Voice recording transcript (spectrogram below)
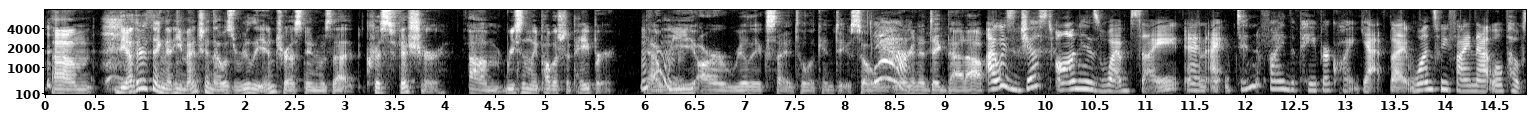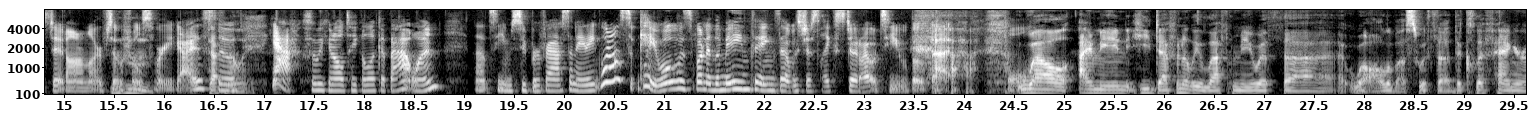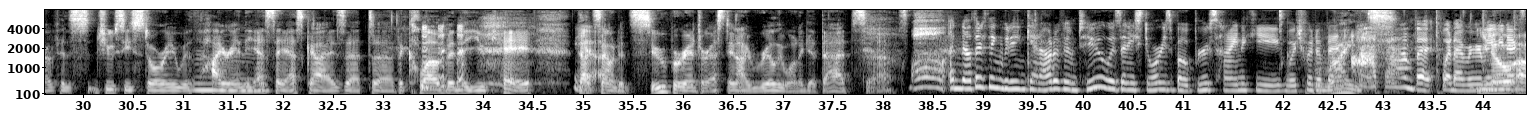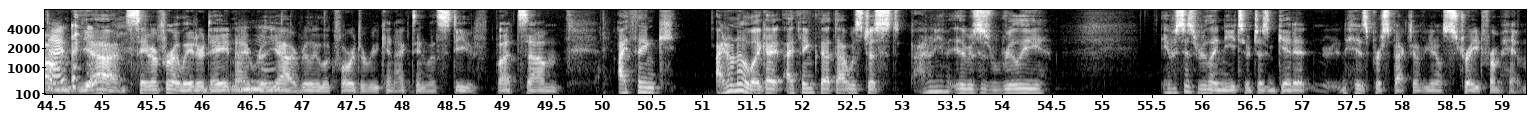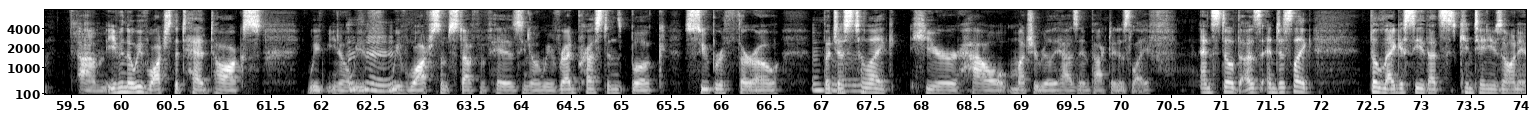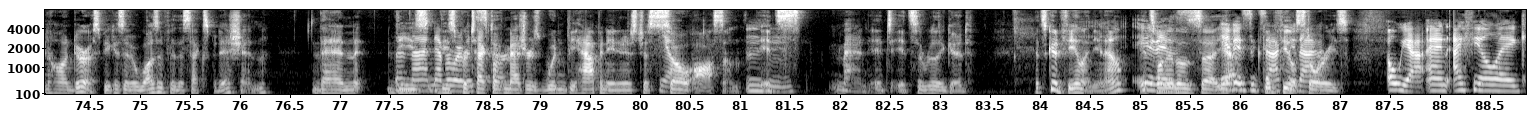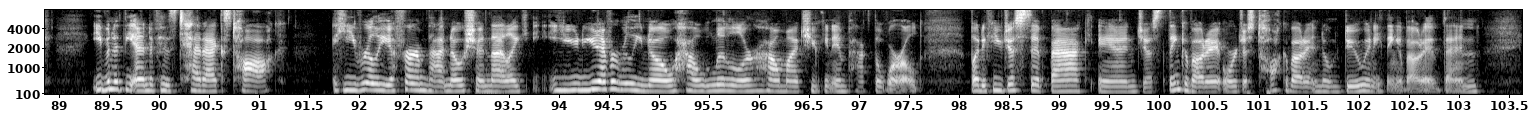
um, the other thing that he mentioned that was really interesting was that Chris Fisher um, recently published a paper that we are really excited to look into. So we're going to dig that up. I was just on his website and I didn't find the paper quite yet, but once we find that, we'll post it on our socials for you guys. Mm-hmm. Definitely. So, yeah, so we can all take a look at that one. That seems super fascinating. What else? Okay, what was one of the main things that was just like stood out to you about that? Well, I mean, he definitely left me with, uh, well, all of us with uh, the cliffhanger of his juicy story with hiring the SAS guys at uh, the club in the UK. That Yeah. sounded super interesting. I really want to get that. Uh, oh, another thing we didn't get out of him too was any stories about Bruce Heinicke, which would have been Right. awesome, but whatever, maybe know, next um, time. Mm-hmm. yeah, save it for a later date. And I really, yeah, I really look forward to reconnecting with Steve. But um, I think, I don't know, like, I, I think that that was just, I don't even, it was just really, it was just really neat to just get it his perspective, you know, straight from him. Um, even though we've watched the TED talks, we've you know we've we've watched some stuff of his, you know, and we've read Preston's book, super thorough, but just to like hear how much it really has impacted his life and still does, and just like the legacy that's continues on in Honduras because if it wasn't for this expedition, then, Then these these protective measures wouldn't be happening, and it's just Yeah. so awesome. It's man, it, it's a really good. It's good feeling, you know. It's It one of those uh, It yeah, is good exactly feel that. stories. Oh yeah, and I feel like even at the end of his TEDx talk, he really affirmed that notion that like you you never really know how little or how much you can impact the world. But if you just sit back and just think about it or just talk about it and don't do anything about it, then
